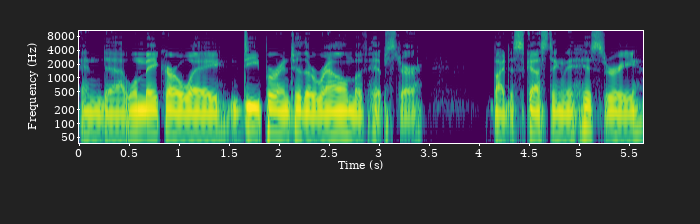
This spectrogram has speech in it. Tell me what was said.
and uh, we'll make our way deeper into the realm of hipster by discussing the history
